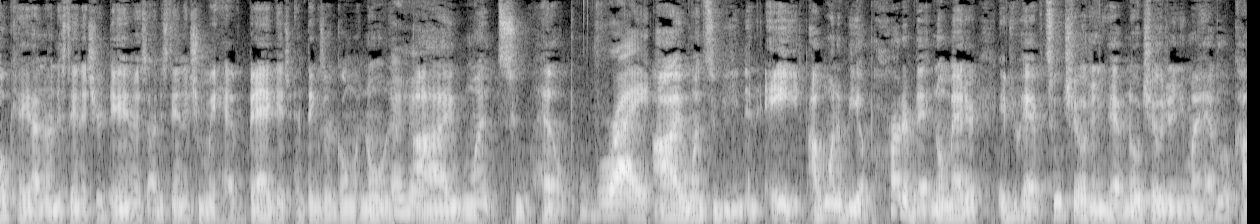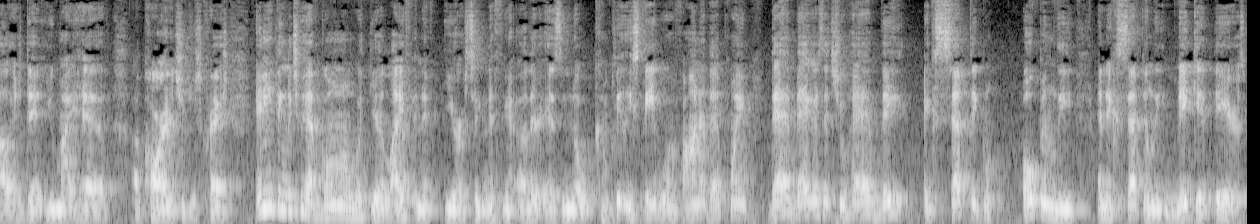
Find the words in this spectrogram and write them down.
Okay, I understand that you're damaged. I understand that you may have baggage and things are going on. Mm-hmm. I want to help. Right. I want to be an aid. I want to be a part of that. No matter if you have two children, you have no children, you might have a little college debt, you might have a car that you just crashed. Anything that you have going on with your life, and if your significant other is, you know, completely stable and fine at that point, that baggage that you have, they accept it openly and acceptingly make it theirs.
